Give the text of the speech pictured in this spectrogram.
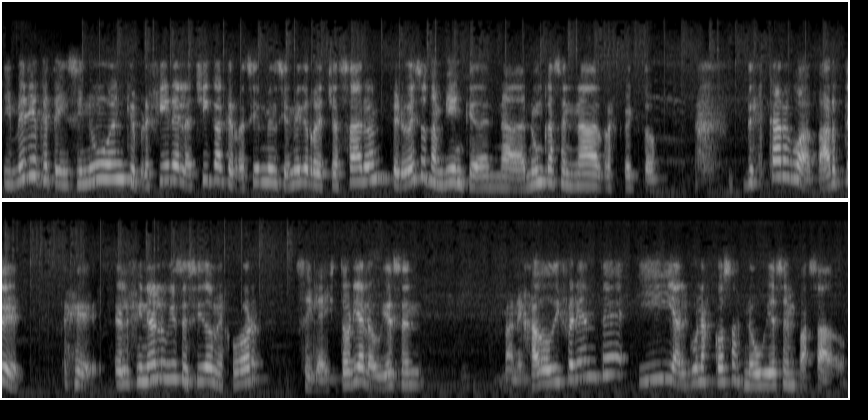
Y medio que te insinúan que prefiere a la chica que recién mencioné que rechazaron, pero eso también queda en nada, nunca hacen nada al respecto. Descargo aparte, eh, el final hubiese sido mejor si la historia la hubiesen manejado diferente y algunas cosas no hubiesen pasado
